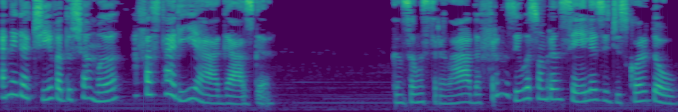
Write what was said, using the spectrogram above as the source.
a negativa do xamã afastaria a gasga. Canção Estrelada franziu as sobrancelhas e discordou.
